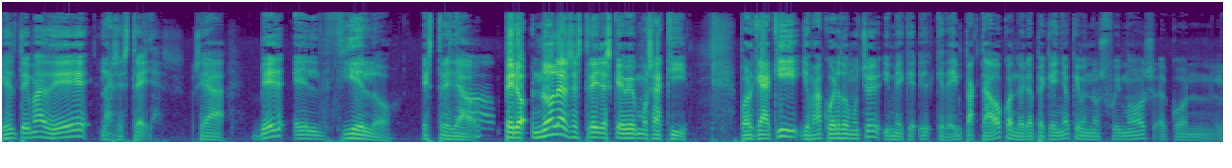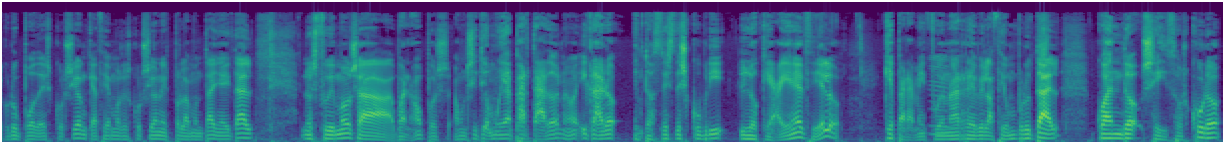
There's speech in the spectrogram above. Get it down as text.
es el tema de las estrellas. O sea, ver el cielo estrellado. Pero no las estrellas que vemos aquí. Porque aquí yo me acuerdo mucho y me quedé impactado cuando era pequeño que nos fuimos eh, con el grupo de excursión, que hacíamos excursiones por la montaña y tal, nos fuimos a, bueno, pues a un sitio muy apartado, ¿no? Y claro, entonces descubrí lo que hay en el cielo que para mí fue una mm. revelación brutal cuando se hizo oscuro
